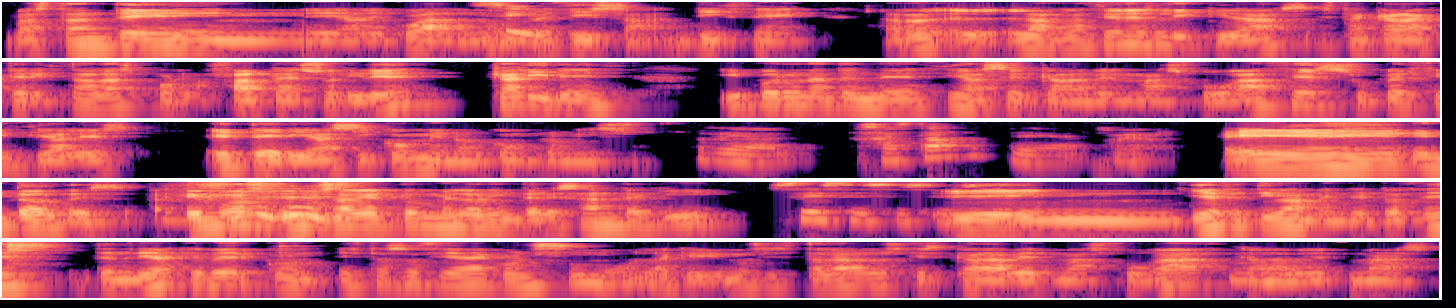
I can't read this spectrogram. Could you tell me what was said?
bastante eh, adecuada, ¿no? Sí. Precisa. Dice, "La re- las relaciones líquidas están caracterizadas por la falta de solidez, calidez y por una tendencia a ser cada vez más fugaces, superficiales, etéreas y con menor compromiso. Real. Hashtag real. Real. Eh, entonces, hemos, hemos abierto un melón interesante aquí Sí, sí, sí. sí, y, sí. y efectivamente, entonces tendría que ver con esta sociedad de consumo en la que vivimos instalados, que es cada vez más fugaz, cada vez más...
